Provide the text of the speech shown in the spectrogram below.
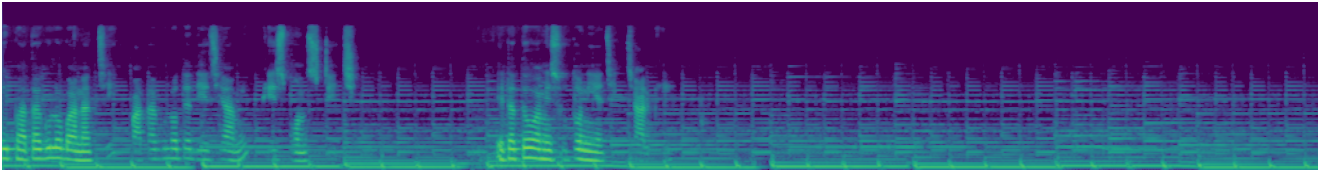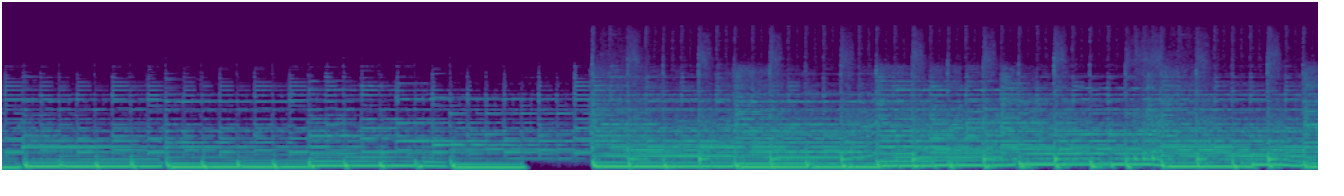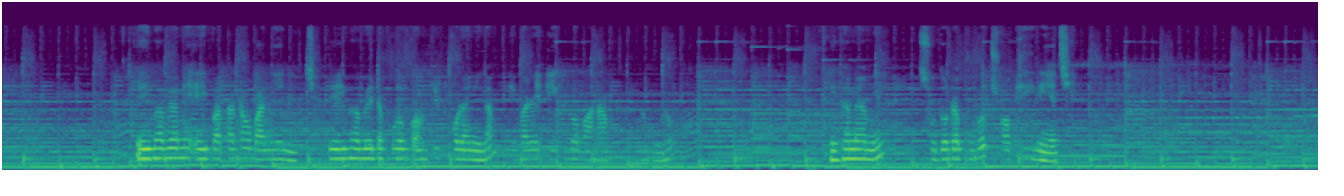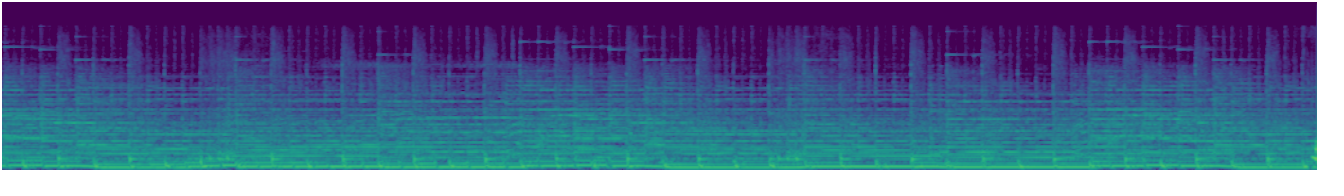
এই পাতাগুলো বানাচ্ছি। পাতাগুলোতে দিয়েছি আমি ফিস বোন স্টিচ। এটাতেও আমি সুতো নিয়েছি চারখি এইভাবে আমি এই পাতাটাও বানিয়ে নিচ্ছি। এইভাবে এটা পুরো কমপ্লিট করে নিলাম। এবারে এইগুলো বানাবো এগুলো। এখানে আমি সুতোটা পুরো ছকিয়ে নিয়েছি।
